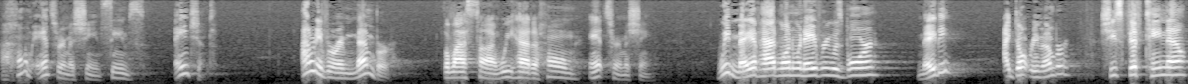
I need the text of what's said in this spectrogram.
a home answering machine seems ancient. I don't even remember the last time we had a home answering machine. We may have had one when Avery was born, maybe. I don't remember. She's 15 now.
